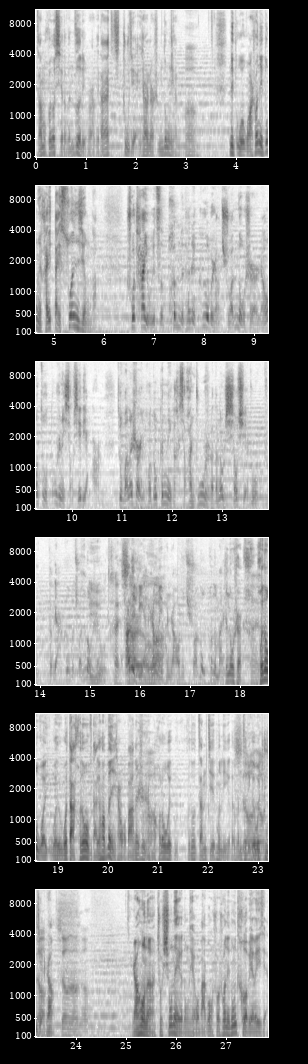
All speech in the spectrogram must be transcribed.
咱们回头写的文字里边给大家注解一下那什么东西。嗯那我我爸说那东西还带酸性的，说他有一次喷的他这胳膊上全都是，然后就都是那小血点儿，就完了事儿以后都跟那个小汗珠似的，但都是小血珠，说他俩胳膊全都是。哎呦，太他那脸上没喷着，就全都喷的满身都是。哎回头我我我打回头我打电话问一下我爸那是什么，啊回头我回头咱们节目里的文字里给我注解上。行行行，然后呢，就修那个东西，我爸跟我说说那东西特别危险。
